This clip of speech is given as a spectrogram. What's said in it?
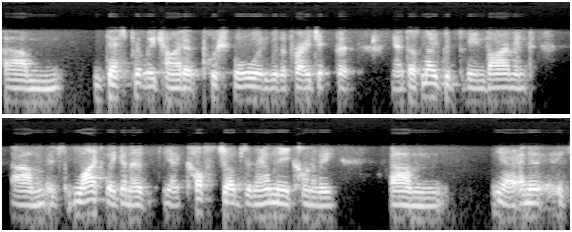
um, desperately trying to push forward with a project that you know does no good for the environment, um, is likely going to you know cost jobs around the economy, um, you know, and it's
